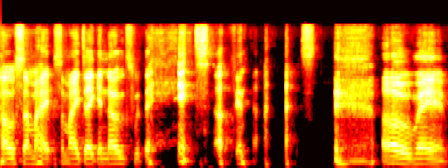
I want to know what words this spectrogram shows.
Oh, somebody, somebody taking notes with the hands up in the eyes. Oh man.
